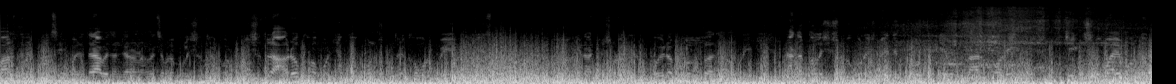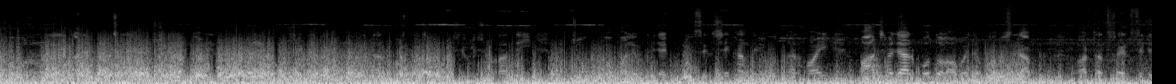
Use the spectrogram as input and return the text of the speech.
পাঁচ দিনের পুলিশ হেফাজতের আবেদন জানানো হয়েছে বলে পুলিশ সূত্রে পুলিশ সূত্রে আরও খবর যে গোপন সূত্রে খবর পেয়ে পুলিশ জলঙ্গি রাজ্য সড়কের ভৈরব টোল প্লাজা মোড়ে নাকা তল্লাশি শুরু করেছিল এদিন ভোর থেকে এবং তারপরে ঠিক সময় মতো খবর অনুযায়ী গাড়ি পৌঁছে যায় এবং সেই গাড়ির উপরে তার বস্তা ছিল, সেগুলি সরাতেই চোখ কপালে উঠে যায় পুলিশের সেখান থেকে উদ্ধার হয় পাঁচ হাজার বোতল অবৈধ সিরাপ অর্থাৎ ফ্রেন্ড সিটি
